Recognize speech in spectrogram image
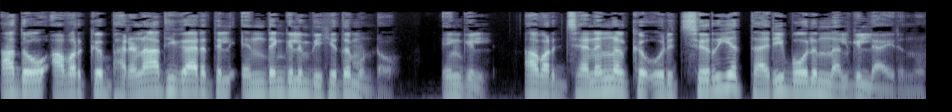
അതോ അവർക്ക് ഭരണാധികാരത്തിൽ എന്തെങ്കിലും വിഹിതമുണ്ടോ? എങ്കിൽ അവർ ജനങ്ങൾക്ക് ഒരു ചെറിയ തരി പോലും നൽകില്ലായിരുന്നു.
